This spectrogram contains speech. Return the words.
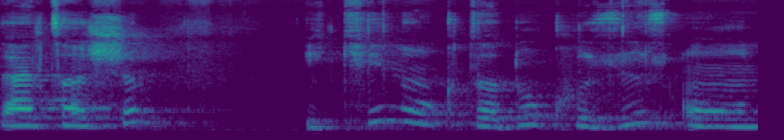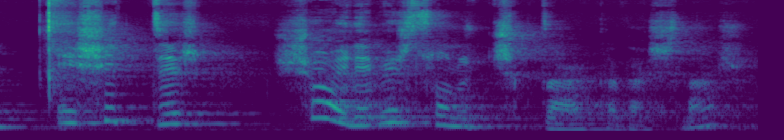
delta H'ım? 2.910 eşittir. Şöyle bir sonuç çıktı arkadaşlar.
